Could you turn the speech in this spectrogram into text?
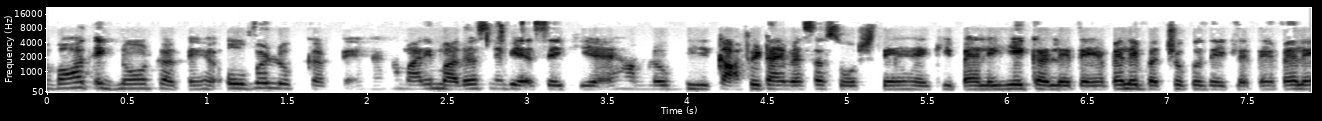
बहुत इग्नोर करते हैं ओवरलुक करते हैं। हमारी मदर्स ने भी ऐसे किया है। हम लोग भी काफ़ी टाइम ऐसा सोचते हैं कि पहले ये कर लेते हैं पहले बच्चों को देख लेते हैं पहले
